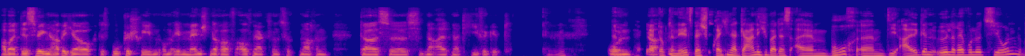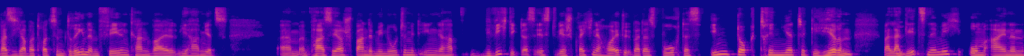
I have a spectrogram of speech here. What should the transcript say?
Aber deswegen habe ich ja auch das Buch geschrieben, um eben Menschen darauf aufmerksam zu machen, dass es eine Alternative gibt. Mhm. Und, ähm, Herr ja. Dr. Nils, wir sprechen ja gar nicht über das ähm, Buch ähm, Die Algenölrevolution, was ich aber trotzdem dringend empfehlen kann, weil wir haben jetzt ähm, ein paar sehr spannende Minuten mit Ihnen gehabt, wie wichtig das ist. Wir sprechen ja heute über das Buch Das indoktrinierte Gehirn, weil da mhm. geht es nämlich um einen,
